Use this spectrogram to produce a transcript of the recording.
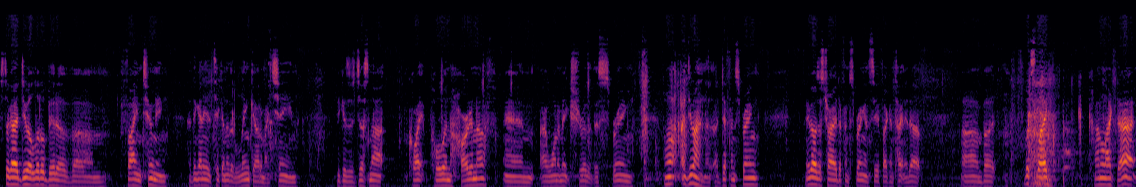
Still got to do a little bit of um, fine tuning. I think I need to take another link out of my chain because it's just not quite pulling hard enough and I want to make sure that this spring well I do on a, a different spring maybe I'll just try a different spring and see if I can tighten it up um, but looks like kind of like that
